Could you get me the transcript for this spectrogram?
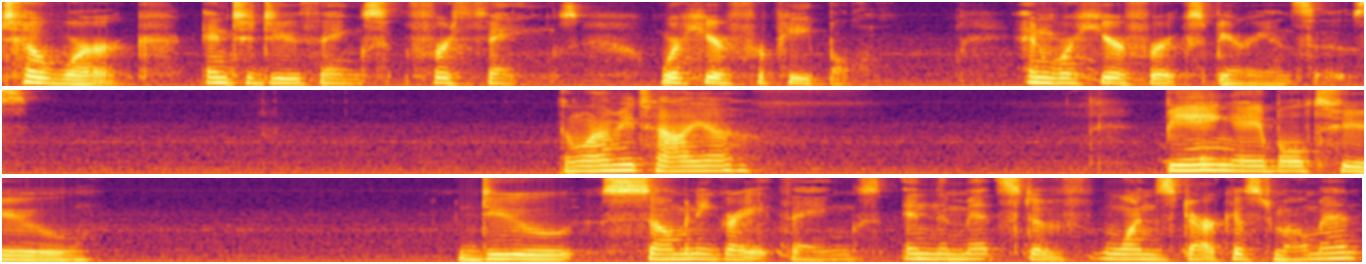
to work and to do things for things. We're here for people and we're here for experiences. And let me tell you, being able to do so many great things in the midst of one's darkest moment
